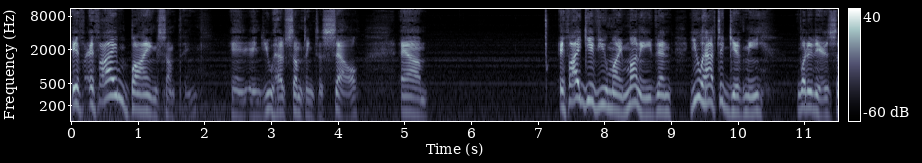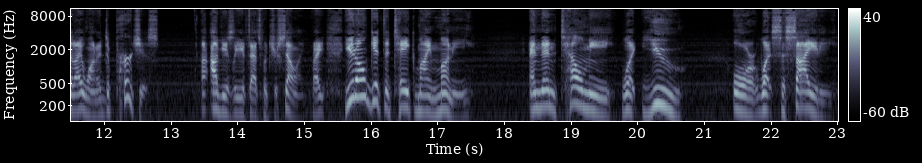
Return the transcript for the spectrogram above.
If if I'm buying something and, and you have something to sell, um, if I give you my money, then you have to give me what it is that I wanted to purchase. Obviously, if that's what you're selling, right? You don't get to take my money and then tell me what you or what society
